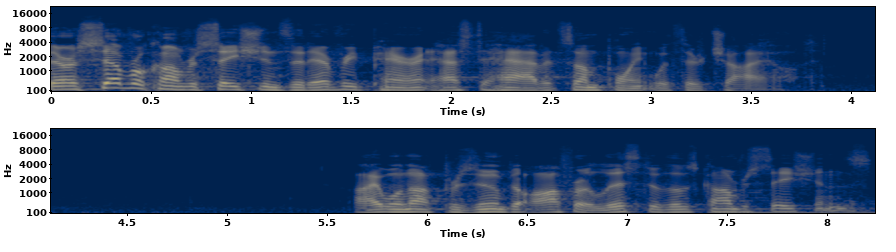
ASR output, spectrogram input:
There are several conversations that every parent has to have at some point with their child. I will not presume to offer a list of those conversations,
